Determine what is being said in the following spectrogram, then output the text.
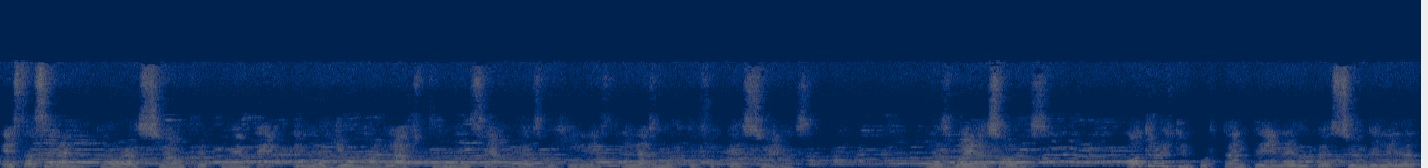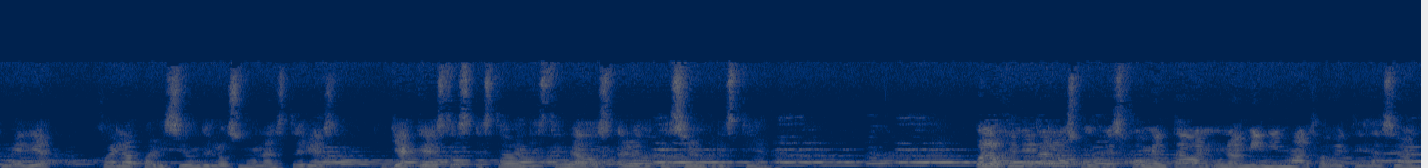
Estas eran la oración frecuente, el ayuno, la abstinencia, las vigilias y las mortificaciones. Las buenas obras. Otro hito importante en la educación de la Edad Media fue la aparición de los monasterios, ya que estos estaban destinados a la educación cristiana. Por lo general los monjes fomentaban una mínima alfabetización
